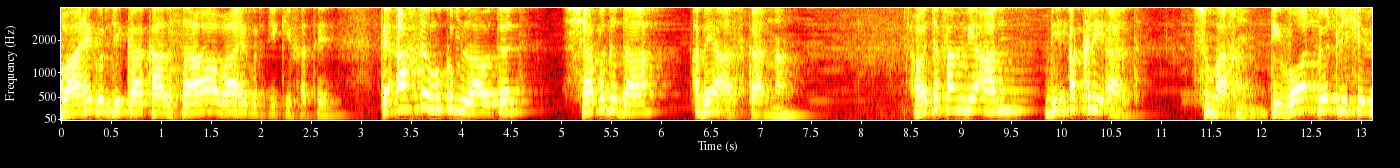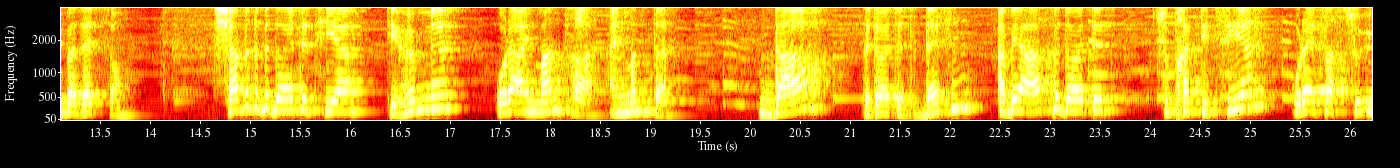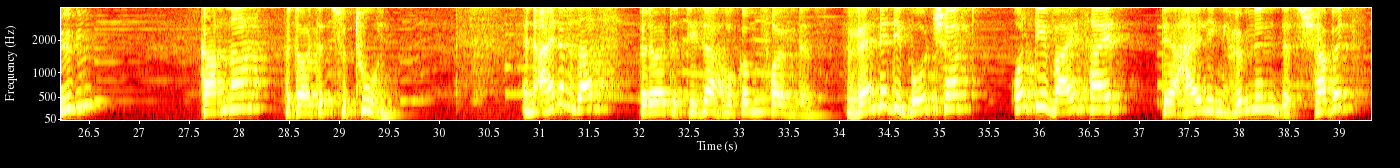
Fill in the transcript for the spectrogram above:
ਵਾਹਿਗੁਰੂ ਜੀ ਕਾ ਖਾਲਸਾ ਵਾਹਿਗੁਰੂ ਜੀ ਕੀ ਫਤਿਹ ਤੇ ਅਖਤ ਹੁਕਮ lautet ਸ਼ਬਦ ਦਾ ਅਭਿਆਸ ਕਰਨਾ Heute fangen wir an, die Akri-Art zu machen, die wortwörtliche Übersetzung. Shabad bedeutet hier die Hymne oder ein Mantra, ein Mantra. Da bedeutet dessen, Abhyas bedeutet zu praktizieren oder etwas zu üben, Karna bedeutet zu tun. In einem Satz bedeutet dieser Hukum folgendes. Wende die Botschaft und die Weisheit der heiligen Hymnen des Shabbats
